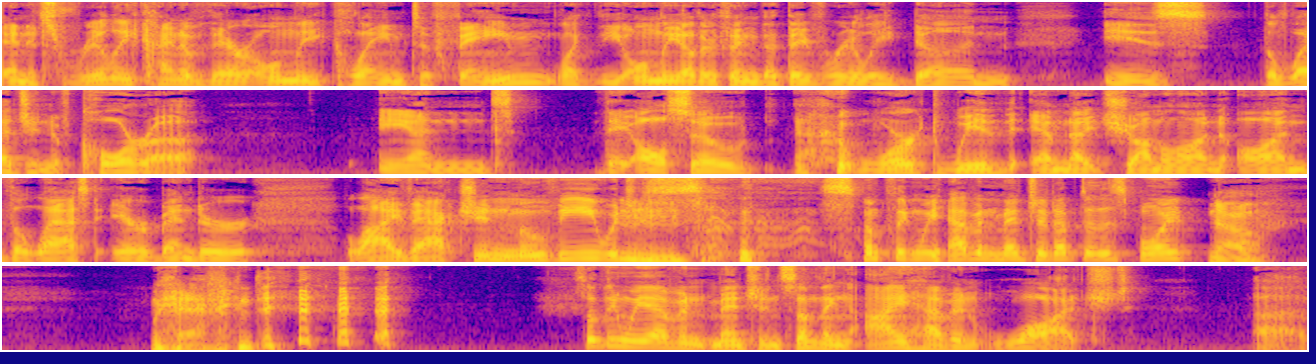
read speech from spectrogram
and it's really kind of their only claim to fame. Like the only other thing that they've really done is The Legend of Korra. And they also worked with M. Night Shyamalan on The Last Airbender live action movie, which is something we haven't mentioned up to this point. No, we haven't. Something we haven't mentioned, something I haven't watched. Uh,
